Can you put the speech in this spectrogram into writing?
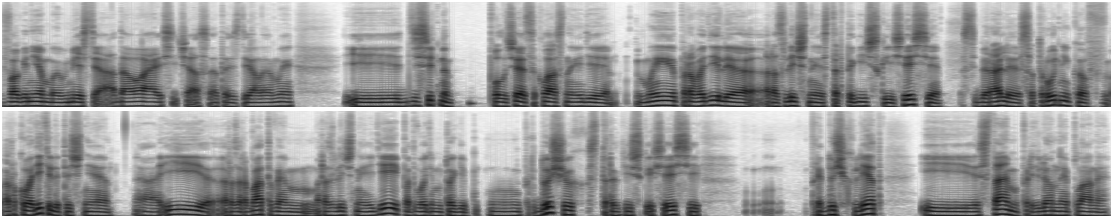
в огне мы вместе, а давай сейчас это сделаем. И, и действительно получается классная идея. Мы проводили различные стратегические сессии, собирали сотрудников, руководителей точнее, э, и разрабатываем различные идеи, подводим итоги предыдущих стратегических сессий, предыдущих лет и ставим определенные планы.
